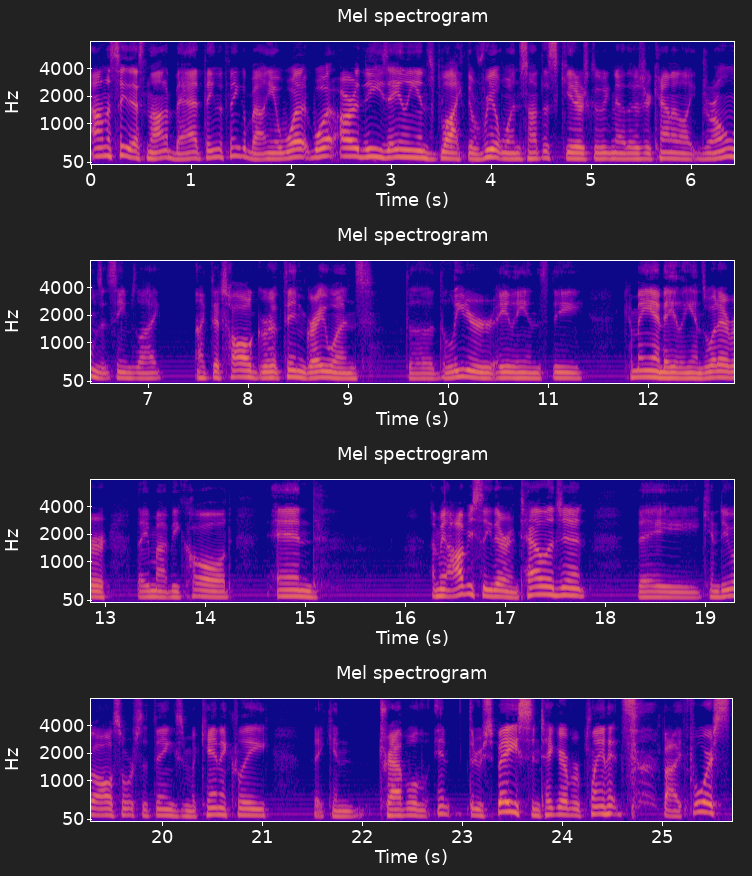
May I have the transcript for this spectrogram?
honestly, that's not a bad thing to think about. You know, what what are these aliens like? The real ones, not the skitters, because we know those are kind of like drones. It seems like, like the tall, thin, gray ones, the the leader aliens, the command aliens, whatever they might be called, and I mean, obviously they're intelligent. They can do all sorts of things mechanically. They can travel in, through space and take over planets by force.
